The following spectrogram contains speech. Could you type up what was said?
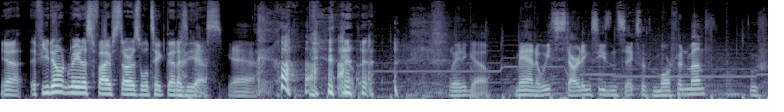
Yeah. If you don't rate us five stars, we'll take that as a yes. Yeah. Way to go, man! Are we starting season six with morphin month? Oof.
